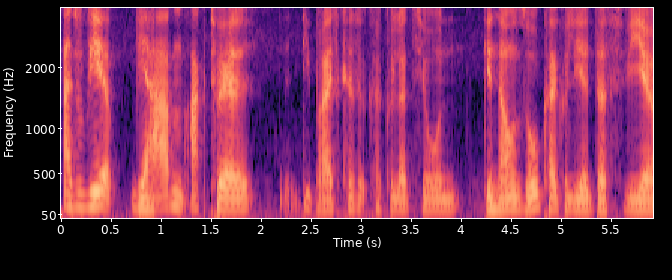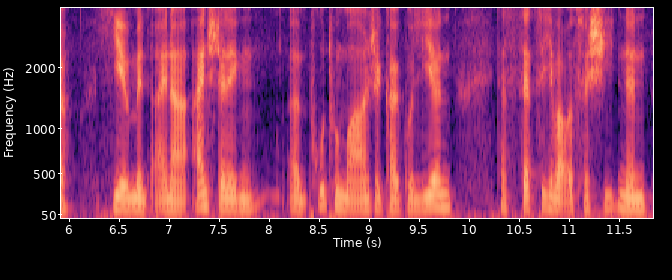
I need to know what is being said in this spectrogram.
Also wir, wir haben aktuell die Preiskalkulation genau so kalkuliert, dass wir hier mit einer einstelligen äh, Bruttomarge kalkulieren. Das setzt sich aber aus verschiedenen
